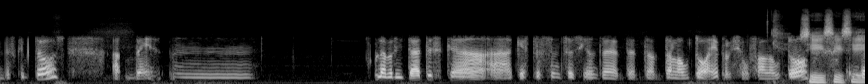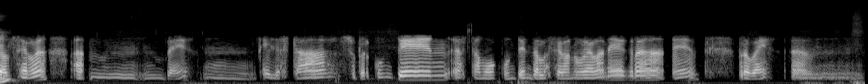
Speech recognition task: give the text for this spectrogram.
d'escriptors. Eh, Bé, mm, la veritat és que eh, aquestes sensacions de, de, de, de l'autor, eh, perquè això ho fa l'autor, Sí, sí, sí. del Serra, eh, mm, bé, mm, ell està supercontent, està molt content de la seva novel·la negra, eh, però bé, eh,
